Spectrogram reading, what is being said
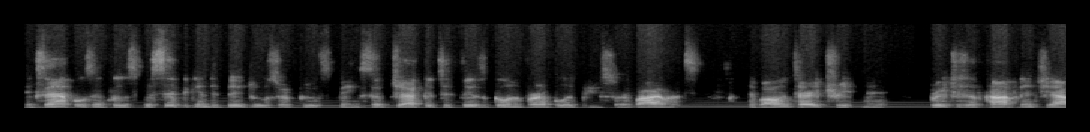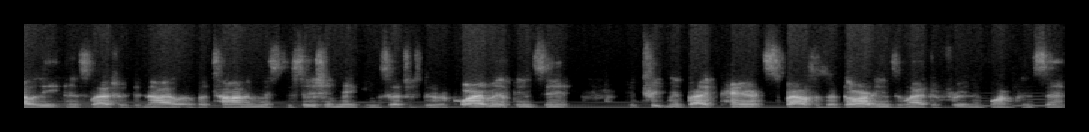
Examples include specific individuals or groups being subjected to physical and verbal abuse or violence involuntary treatment, breaches of confidentiality, and slash or denial of autonomous decision making, such as the requirement of consent, the treatment by parents, spouses, or guardians, and lack of free and informed consent.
